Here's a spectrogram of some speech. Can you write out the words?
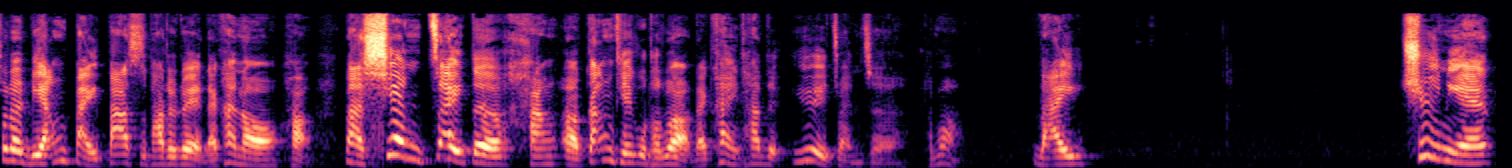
赚了两百八十趴，对不对？来看哦，好，那现在的行呃钢铁股投保来看它的月转折，好不好？来。去年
